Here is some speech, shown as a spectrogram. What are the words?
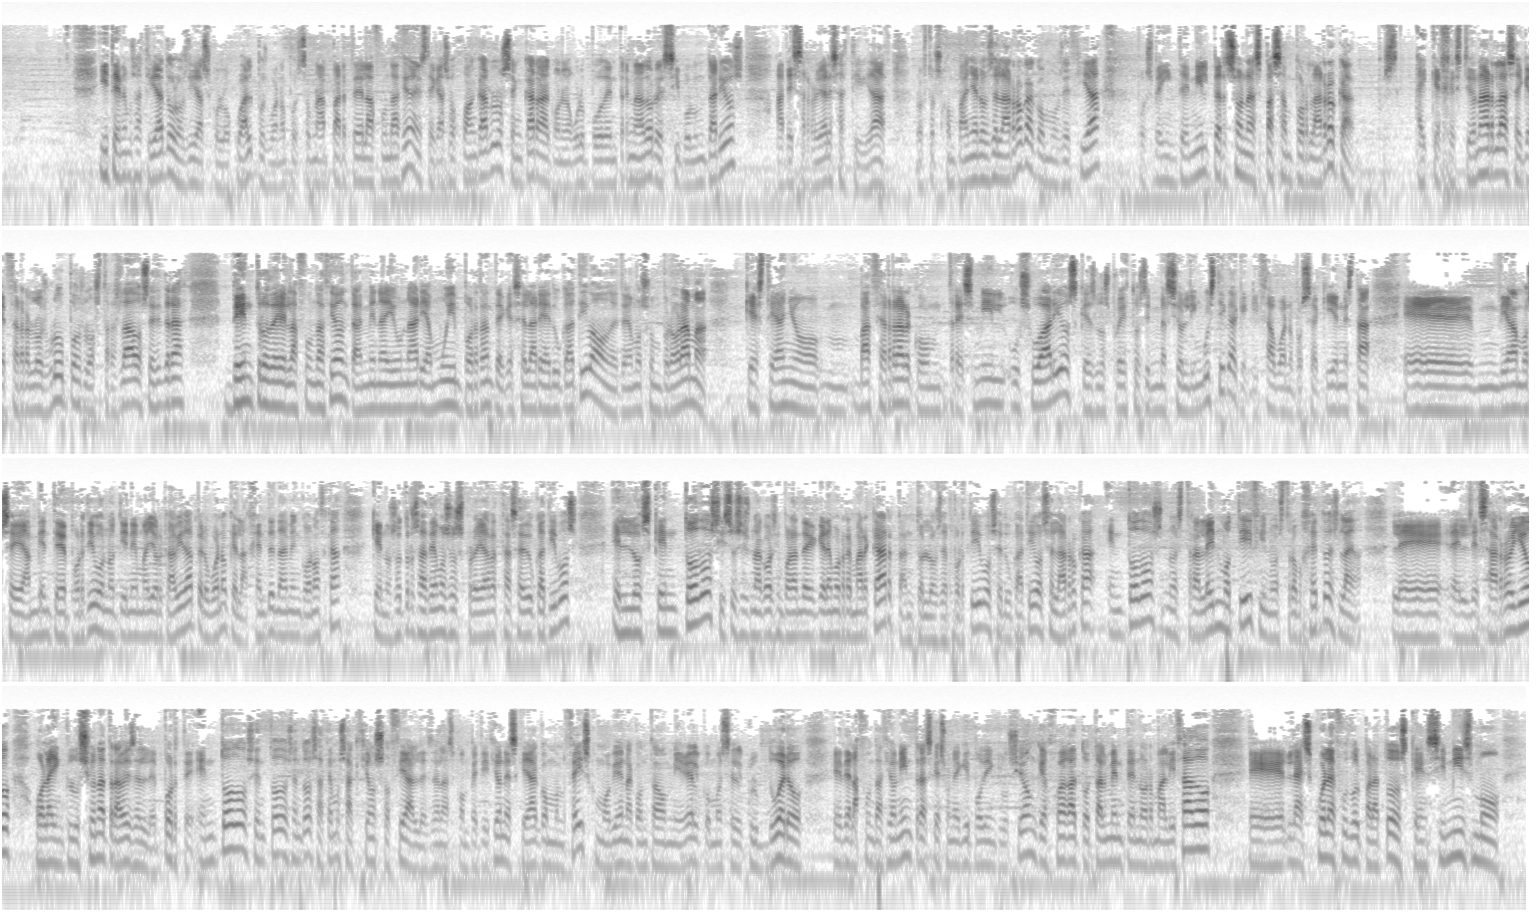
y tenemos actividad todos los días, con lo cual, pues bueno, pues una parte de la fundación, en este caso Juan Carlos, se encarga con el grupo de entrenadores y voluntarios a desarrollar esa actividad. Nuestros compañeros de La Roca, como os decía, pues 20.000 personas pasan por La Roca, pues hay que gestionarlas, hay que cerrar los grupos, los traslados, etcétera. Dentro de la fundación también hay un área muy importante que es el área educativa, donde tenemos un programa que este año mm, va a cerrar con 3.000 usuarios, que es los proyectos de inmersión lingüística, que quizá, bueno, pues aquí en esta, eh, digamos, ambiente deportivo no tiene mayor cabida, pero bueno, que la gente también conozca que nosotros hacemos esos proyectos educativos en los que en todos, y eso sí es una cosa importante que queremos remarcar, tanto en los deportivos, educativos, en la roca, en todos nuestra leitmotiv y nuestro objeto es la, el desarrollo o la inclusión a través del deporte. En todos, en todos, en todos hacemos acción social, desde las competiciones que ya conocéis, como bien ha contado Miguel, como es el Club Duero eh, de la Fundación Intras, que es un equipo de inclusión que juega totalmente normalizado, eh, la Escuela de Fútbol para Todos, que en sí mismo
